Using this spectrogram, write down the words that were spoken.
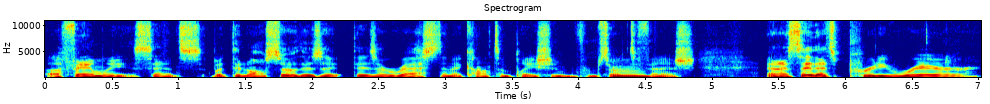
a family sense. But then also there's a there's a rest and a contemplation from start Mm. to finish. And I say that's pretty rare,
